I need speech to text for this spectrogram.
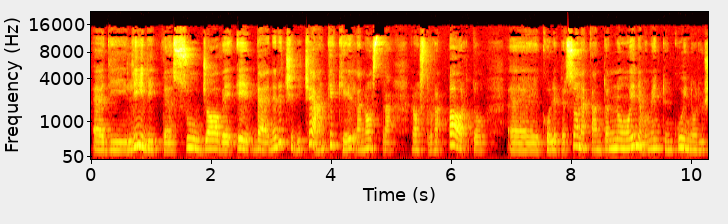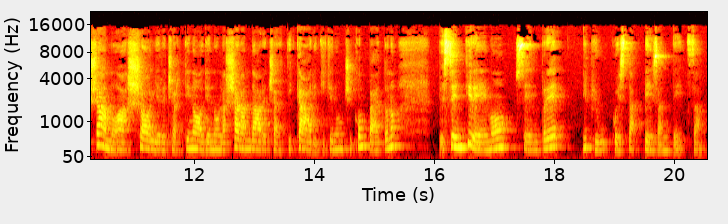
eh, di Lilith su Giove e Venere, ci dice anche che la nostra, nostro rapporto eh, con le persone accanto a noi, nel momento in cui non riusciamo a sciogliere certi nodi, a non lasciare andare certi carichi che non ci competono, sentiremo sempre di più questa pesantezza.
